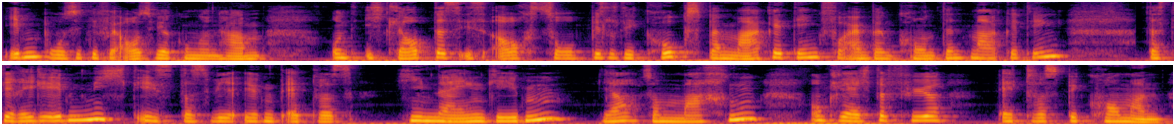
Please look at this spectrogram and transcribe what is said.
eben positive Auswirkungen haben. Und ich glaube, das ist auch so ein bisschen die Krux beim Marketing, vor allem beim Content Marketing, dass die Regel eben nicht ist, dass wir irgendetwas hineingeben, ja, so machen und gleich dafür etwas bekommen.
